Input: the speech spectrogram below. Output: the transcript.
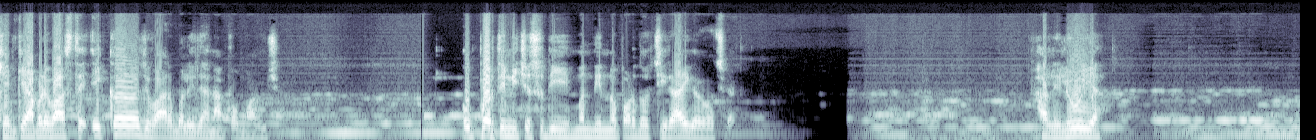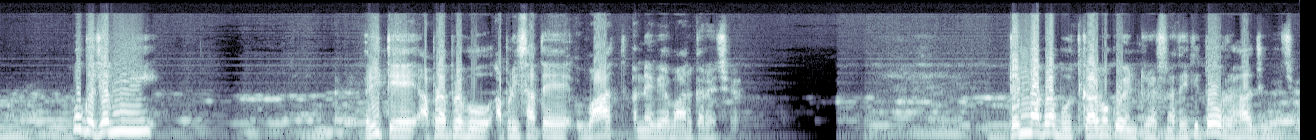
કેમ કે આપણે વાસ્તે એક જ વાર બલિદાન આપવામાં આવ્યું છે. ઉપરથી નીચે સુધી મંદિરનો પડદો ચિરાઈ ગયો છે. હાલેલુયા બહુ ગજબની રીતે આપણા પ્રભુ આપણી સાથે વાત અને વ્યવહાર કરે છે. તેમને આપણા ભૂતકાળમાં કોઈ ઇન્ટરેસ્ટ નથી, તો રાહ જુએ છે.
